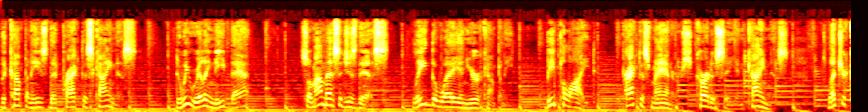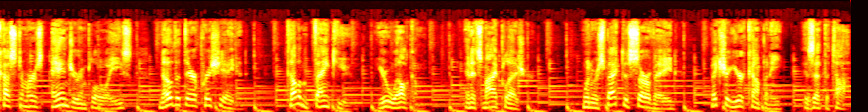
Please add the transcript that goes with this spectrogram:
the companies that practice kindness. Do we really need that? So my message is this. Lead the way in your company. Be polite. Practice manners, courtesy, and kindness. Let your customers and your employees know that they're appreciated. Tell them thank you, you're welcome, and it's my pleasure. When respect is surveyed, make sure your company is at the top.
